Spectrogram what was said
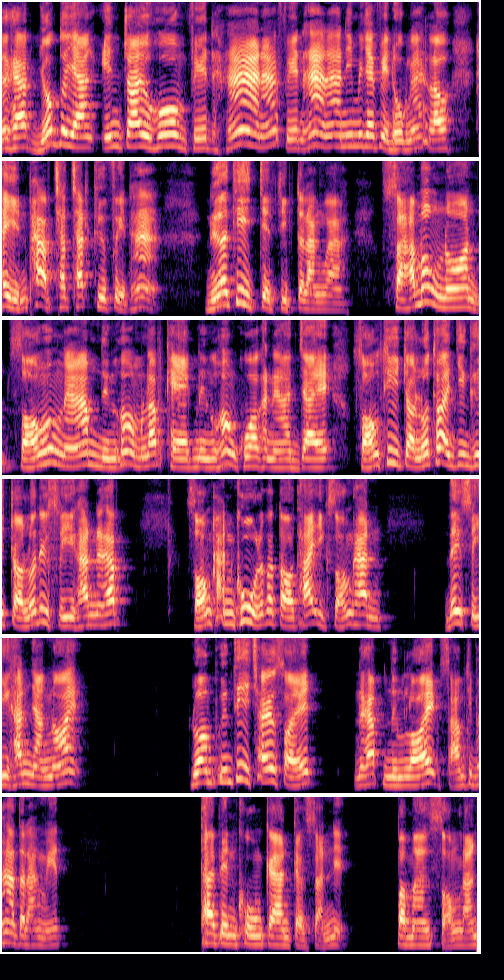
นะครับยกตัวอย่าง Enjoy Home เฟส5นะเฟส5นะอันนี้ไม่ใช่เฟส6นะเราให้เห็นภาพชัดๆ คือเฟส5เนื้อที่ 70 ตารางวาสามห้องนอนสองห้องน้ำหนึ่งห้องรับแขกหนึ่งห้องครัวขนาดใหญ่สองที่จอดรถเท่าจริงคือจอดรถได้สี่คันนะครับสองคันคู่แล้วก็ต่อท้ายอีกสองคัน ได้สี่คันอย่างน้อย รวมพื้นที่ใช้สอยนะครับ135ตารางเมตร ถ้าเป็นโครงการจัดสรรเนี่ย ประมาณ2ล้าน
